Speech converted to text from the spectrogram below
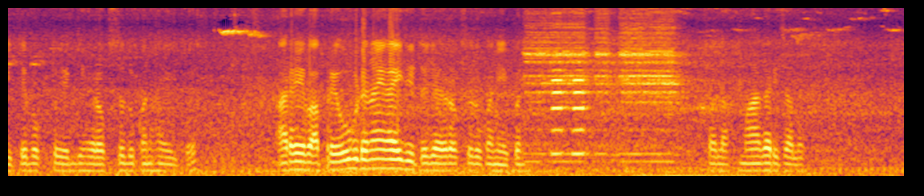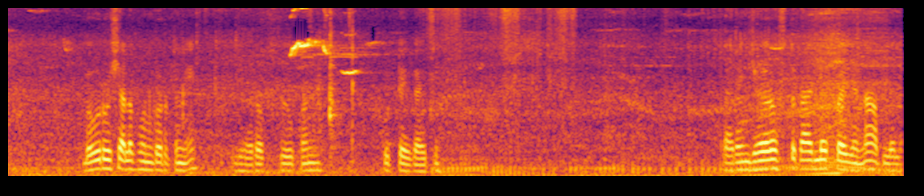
इथे बघतो एक झेरॉक्सचं दुकान आहे इथे. अरे बापरे उघडं नाही काय इथं झेरॉक्सचं दुकान हे पण. चला महागारी चला. बघू ऋषाला फोन करतो मी. झेरॉक्सचं दुकान कुठे काय ते कारण झेरॉक्स तर काढलंच पाहिजे ना आपल्याला.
